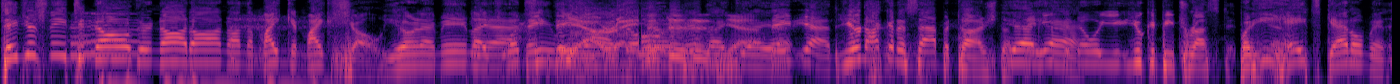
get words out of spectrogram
They just need to know they're not on on the Mike and Mike show. You know what I mean? Like, Yeah, they- he they realized, are, right. like, yeah. yeah, yeah. They, yeah, you're not going to sabotage them. Yeah, they need yeah. to know you, you could be trusted. But he hates Gettleman.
